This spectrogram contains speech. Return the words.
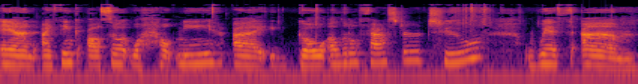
And I think also it will help me uh, go a little faster too with, um,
